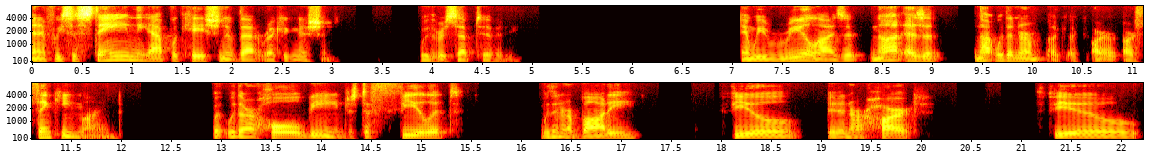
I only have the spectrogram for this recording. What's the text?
And if we sustain the application of that recognition with receptivity, and we realize it not as a not within our, our our thinking mind, but with our whole being, just to feel it within our body, feel it in our heart, feel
